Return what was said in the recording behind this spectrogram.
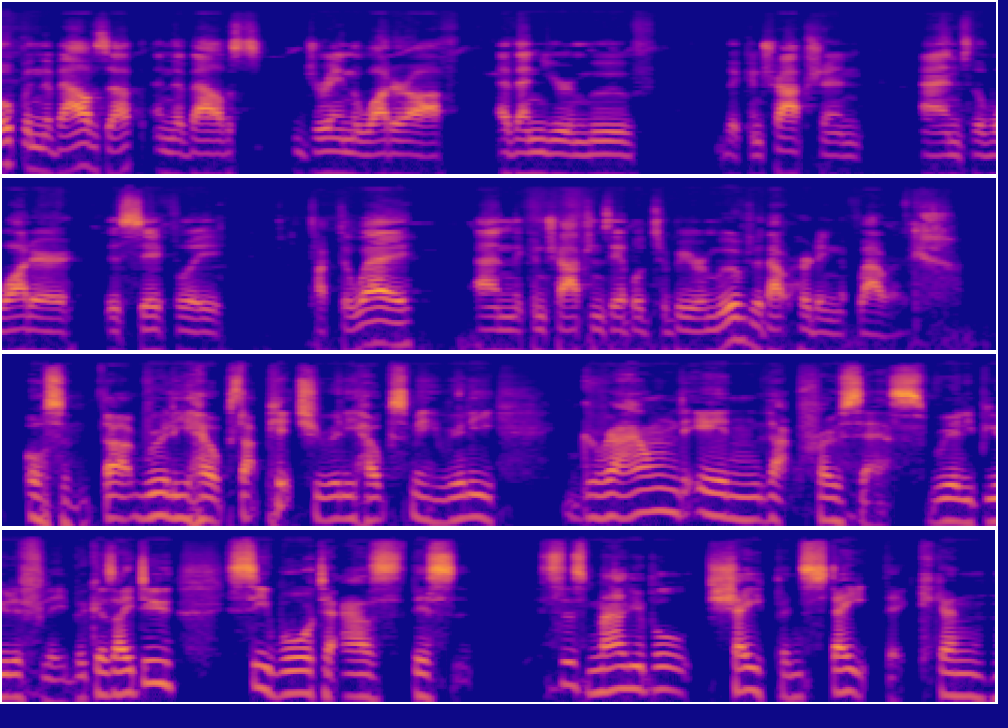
open the valves up and the valves drain the water off. And then you remove the contraption and the water is safely tucked away and the contraption is able to be removed without hurting the flower. Awesome. That really helps. That picture really helps me really ground in that process really beautifully because I do see water as this it's this malleable shape and state that can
